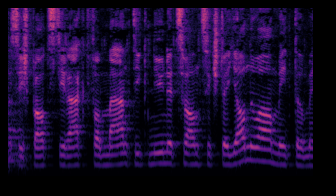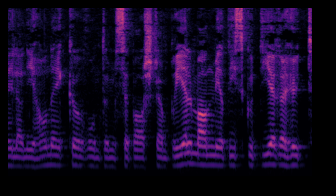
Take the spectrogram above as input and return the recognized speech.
Das ist Batz direkt vom Montag, 29. Januar mit der Melanie Honecker und dem Sebastian Brielmann. Wir diskutieren heute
